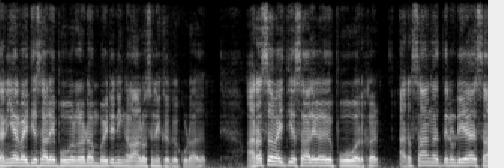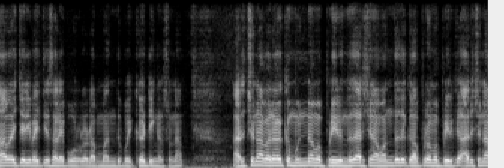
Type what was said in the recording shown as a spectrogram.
தனியார் வைத்தியசாலை போவர்களிடம் போயிட்டு நீங்கள் ஆலோசனை கேட்கக்கூடாது. அரச வைத்தியசாலைகளுக்கு போவர்கள் அரசாங்கத்தினுடைய சாவைச்சேரி வைத்தியசாலை போவர்களிடம் வந்து போய் கேட்டிங்கன்னு சொன்னால் அர்ச்சனா வரவுக்கு முன்னம் எப்படி இருந்தது? அர்ச்சனா வந்ததுக்கு அப்புறம் எப்படி இருக்குது அர்ச்சனா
